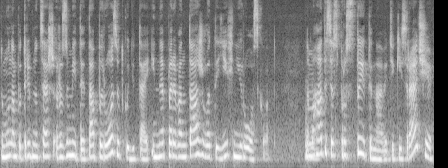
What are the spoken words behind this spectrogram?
Тому нам потрібно це ж розуміти етапи розвитку дітей і не перевантажувати їхній розклад. Намагатися спростити навіть якісь речі е,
